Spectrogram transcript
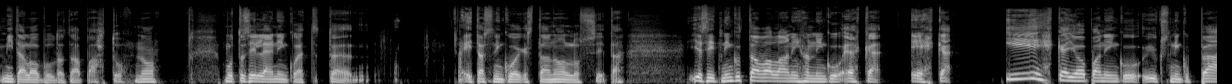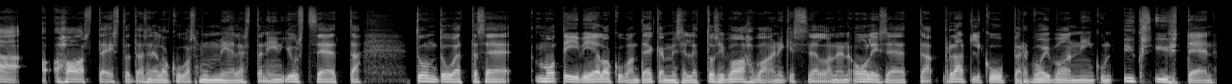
mitä lopulta tapahtuu. No, mutta silleen niinku, että, että ei tässä niinku oikeastaan ollut sitä. Ja sitten niinku tavallaan ihan niinku ehkä, ehkä, ehkä jopa niinku yksi niinku päähaasteista tässä elokuvassa mun mielestä, niin just se, että tuntuu, että se motiivi elokuvan tekemiselle tosi vahva ainakin sellainen oli se, että Bradley Cooper voi vaan niin kuin yksi yhteen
